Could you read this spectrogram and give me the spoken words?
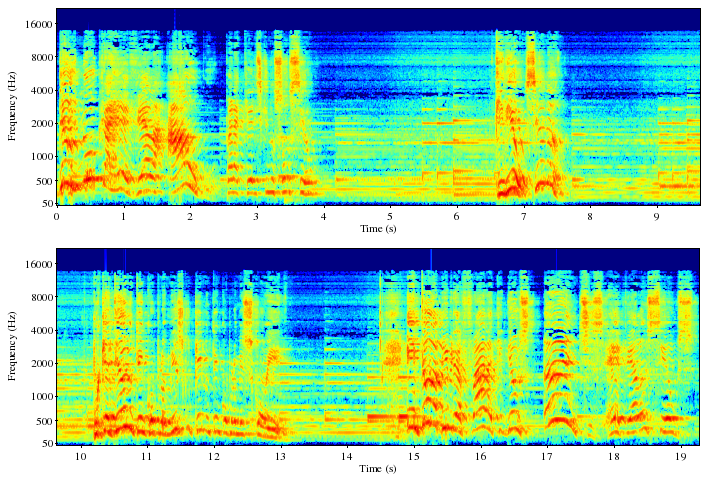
Deus nunca revela algo para aqueles que não são seu. Entendeu? Sim ou não? Porque Deus não tem compromisso com quem não tem compromisso com Ele. Então a Bíblia fala que Deus antes revela os seus.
